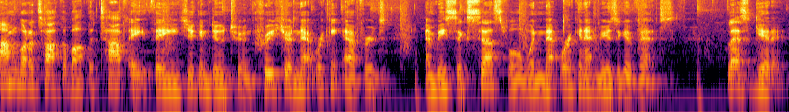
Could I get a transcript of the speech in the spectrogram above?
I'm going to talk about the top eight things you can do to increase your networking efforts and be successful when networking at music events. Let's get it.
